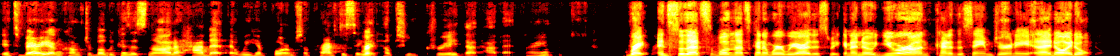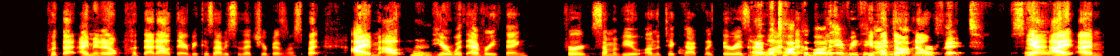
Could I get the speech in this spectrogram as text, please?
it's very uncomfortable because it's not a habit that we have formed. So practicing Right. it helps you create that habit, right? Right. And so that's well, and that's kind of where we are this week. And I know you are on kind of the same journey. And I know I don't put that, I mean, I don't put that out there because obviously that's your business, but I'm out Hmm. here with everything for some of you on the TikTok. Like there is I will talk about everything. people I'm don't know. perfect. So Yeah, I, I'm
